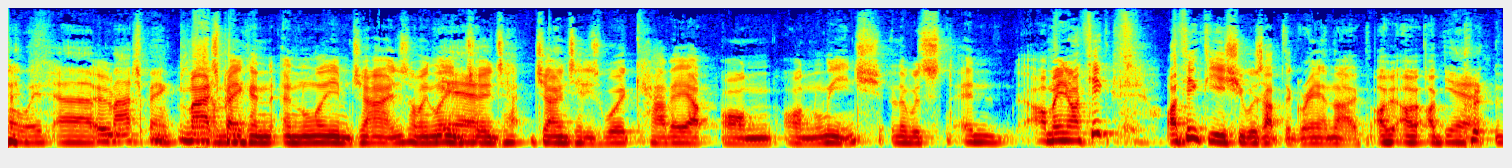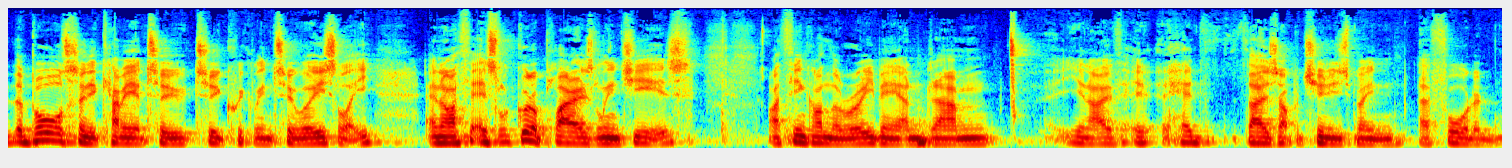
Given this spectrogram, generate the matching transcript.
Well, we- uh, Marchbank, Marchbank, and, and Liam Jones. I mean, Liam Yeah. Jones, Jones had his work cut out on on Lynch. There was, and I mean, I think, I think the issue was up the ground though. I, I, I, Yeah. the ball seemed to come out too too quickly and too easily. And I, th- as good a player as Lynch is, I think on the rebound, um, you know, had those opportunities been afforded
